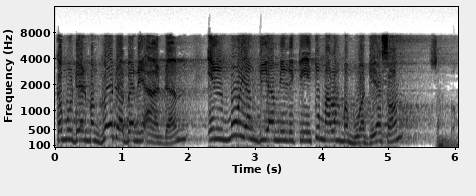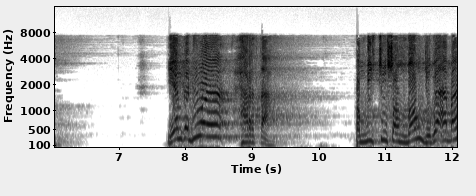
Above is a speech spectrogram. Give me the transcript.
kemudian menggoda Bani Adam, ilmu yang dia miliki itu malah membuat dia som sombong. Yang kedua, harta. Pemicu sombong juga apa?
